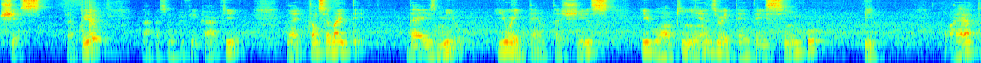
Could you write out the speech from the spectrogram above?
x. Tranquilo? Dá para simplificar aqui. Né? Então você vai ter 10.080x igual a 585 π. Correto?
